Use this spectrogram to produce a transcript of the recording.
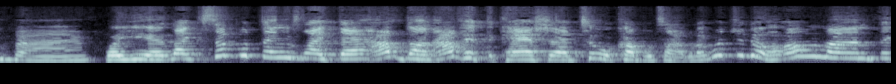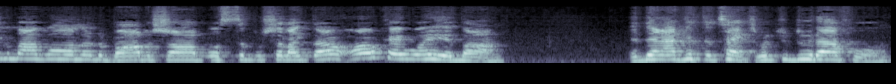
Bye. Well, yeah, like simple things like that. I've done. I've hit the cash app too a couple times. Like, what you doing? Oh, man, thinking about going to the barber shop or simple shit like that. Okay, well here, bye. And then I get the text. What you do that for?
